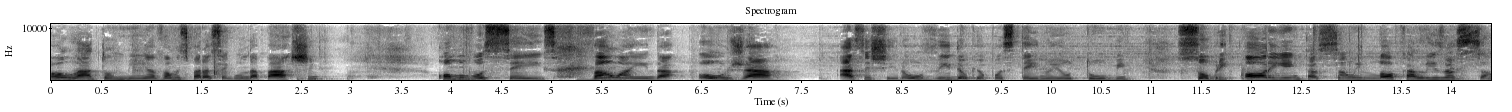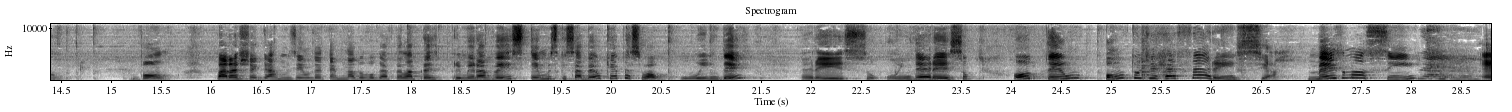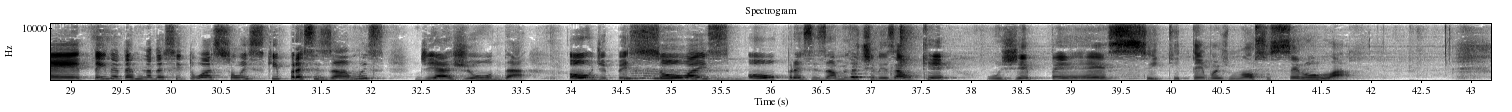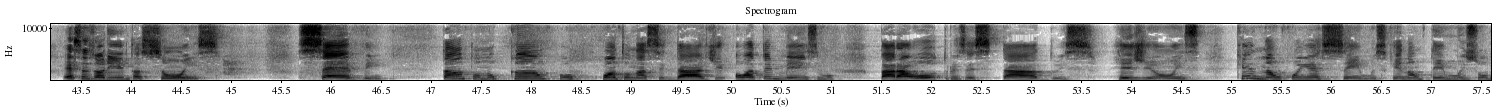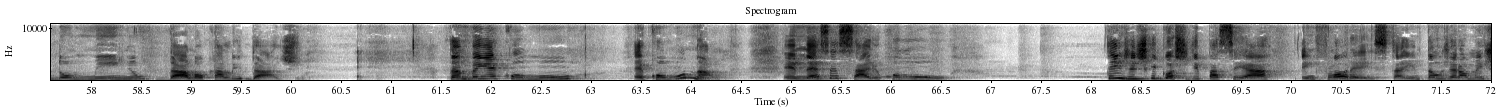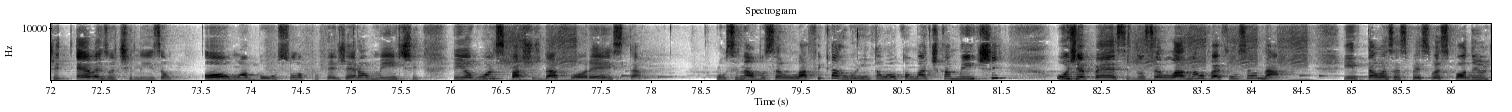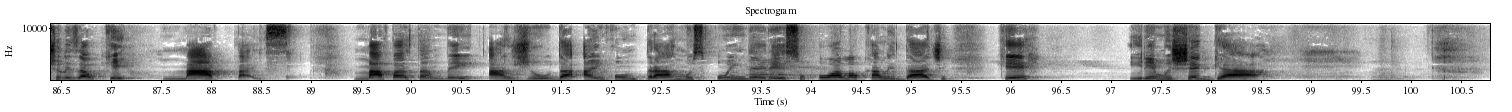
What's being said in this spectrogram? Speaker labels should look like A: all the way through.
A: Olá, turminha. Vamos para a segunda parte. Como vocês vão ainda ou já assistiram o vídeo que eu postei no YouTube sobre orientação e localização. Bom, para chegarmos em um determinado lugar pela primeira vez, temos que saber o que, pessoal? O endereço. O endereço ou ter um ponto de referência. Mesmo assim, é, tem determinadas situações que precisamos de ajuda ou de pessoas ou precisamos utilizar o que? O GPS que temos no nosso celular. Essas orientações servem tanto no campo quanto na cidade ou até mesmo para outros estados, regiões que não conhecemos, que não temos o domínio da localidade. Também é comum, é comum não, é necessário como tem gente que gosta de passear em floresta, então geralmente elas utilizam ou uma bússola, porque geralmente em algumas partes da floresta o sinal do celular fica ruim, então automaticamente o GPS do celular não vai funcionar. Então essas pessoas podem utilizar o que? Mapas. Mapa também ajuda a encontrarmos o endereço ou a localidade que iremos chegar.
